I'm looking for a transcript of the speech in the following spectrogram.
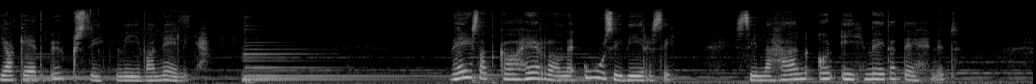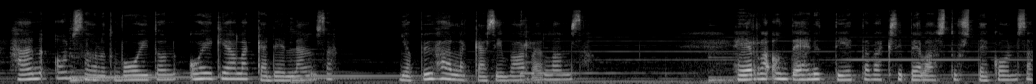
jakeet 1-4. Veisatkaa Herralle uusi virsi, sillä hän on ihmeitä tehnyt. Hän on saanut voiton oikealla kädellänsä ja pyhällä käsivarrellansa. Herra on tehnyt tiettäväksi pelastustekonsa.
